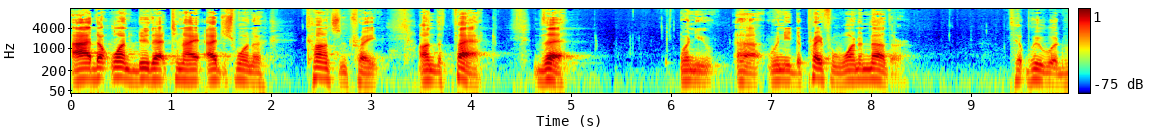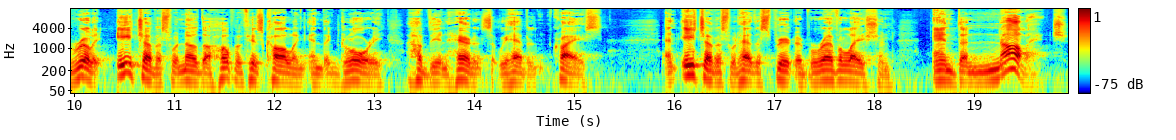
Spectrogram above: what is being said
I don't want to do that tonight. I just want to concentrate on the fact that when you, uh, we need to pray for one another, that we would really, each of us would know the hope of his calling and the glory of the inheritance that we have in Christ. And each of us would have the spirit of revelation and the knowledge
